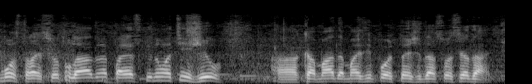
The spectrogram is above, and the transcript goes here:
mostrar esse outro lado, mas parece que não atingiu a camada mais importante da sociedade.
